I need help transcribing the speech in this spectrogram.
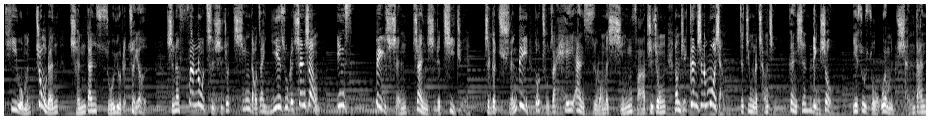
替我们众人承担所有的罪恶。神的愤怒此时就倾倒在耶稣的身上，因此被神暂时的弃绝，整个全地都处在黑暗死亡的刑罚之中。让我们去更深的默想这经文的场景，更深领受耶稣所为我们承担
